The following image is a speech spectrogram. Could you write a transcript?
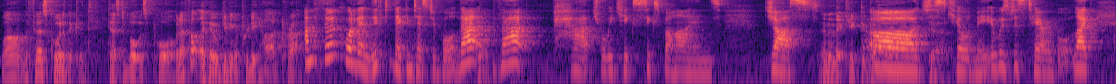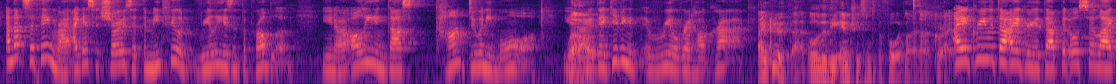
Well, the first quarter, the contested ball was poor, but I felt like they were giving a pretty hard crack. and the third quarter, they lifted their contested ball. That Yeah. that patch where we kicked six behinds, just And then they kicked a goal. oh, it just Yeah. killed me. It was just terrible. Like, and that's the thing, right? I guess it shows that the midfield really isn't the problem. You know, Ollie and Gus can't do any more. You Well- know, they're giving it a real red hot crack. I agree with that. Although the entries into the forward line aren't great. I agree with that. I agree with that. But also, like,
